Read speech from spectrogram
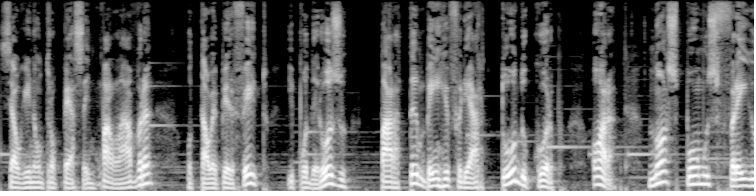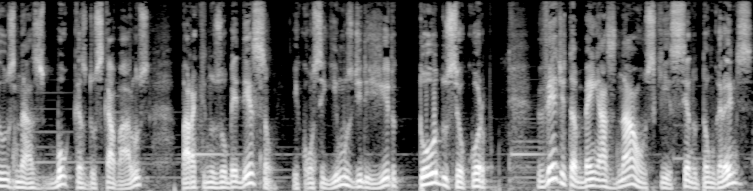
Se alguém não tropeça em palavra, o tal é perfeito e poderoso para também refriar todo o corpo. Ora, nós pomos freios nas bocas dos cavalos para que nos obedeçam e conseguimos dirigir todo o seu corpo. Vede também as naus que, sendo tão grandes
